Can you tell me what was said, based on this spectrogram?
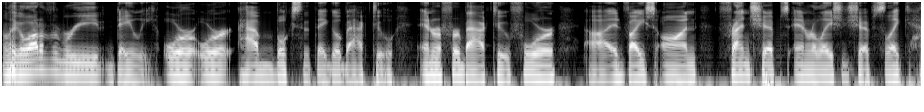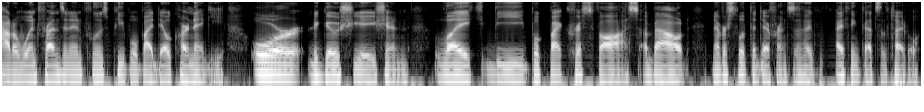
Like a lot of them read daily or or have books that they go back to and refer back to for uh, advice on friendships and relationships, like How to Win Friends and Influence People by Dale Carnegie, or Negotiation, like the book by Chris Voss about Never Split the Difference. I think I think that's the title.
